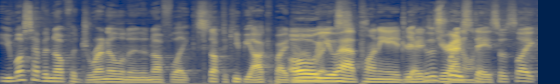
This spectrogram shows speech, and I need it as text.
You must have enough adrenaline and enough like stuff to keep you occupied. during Oh, you have plenty of adre- Yeah, because it's adrenaline. race day, so it's like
